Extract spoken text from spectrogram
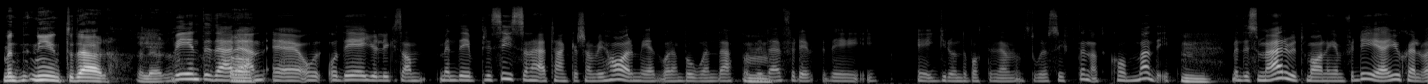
men ni är inte där eller? Vi är inte där ja. än eh, och, och, det är ju liksom, men det är precis sådana här tankar som vi har med vår boendeapp och mm. det är därför det, det är i grund och botten är de stora syften att komma dit. Mm. Men det som är utmaningen för det är ju själva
